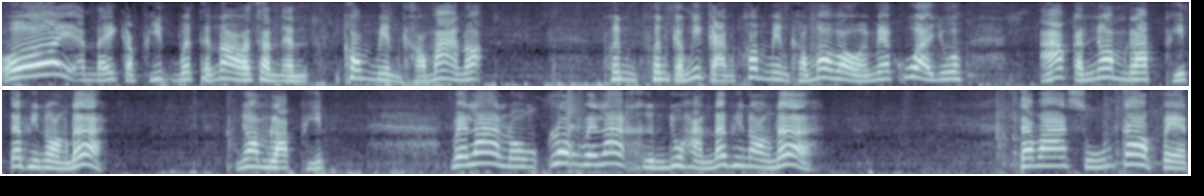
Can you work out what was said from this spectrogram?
โอ้ย อันไหนกับพิษเบิดเถอะเนอว่าสันอันคอมเมนต์เขามาเนาะ เพิ่นเพิ่นก็มีการคอมเมนต์เขามาเว้าให้แม่ครัวอยู่อ้าวกันยอมรับผิดเด้พี่น้องเด้อยอมรับผิด เวลาลงลงเวลาขึ้นอยู่หันเด้อพี่น้องเด้อแต่ว่า 0 9 8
